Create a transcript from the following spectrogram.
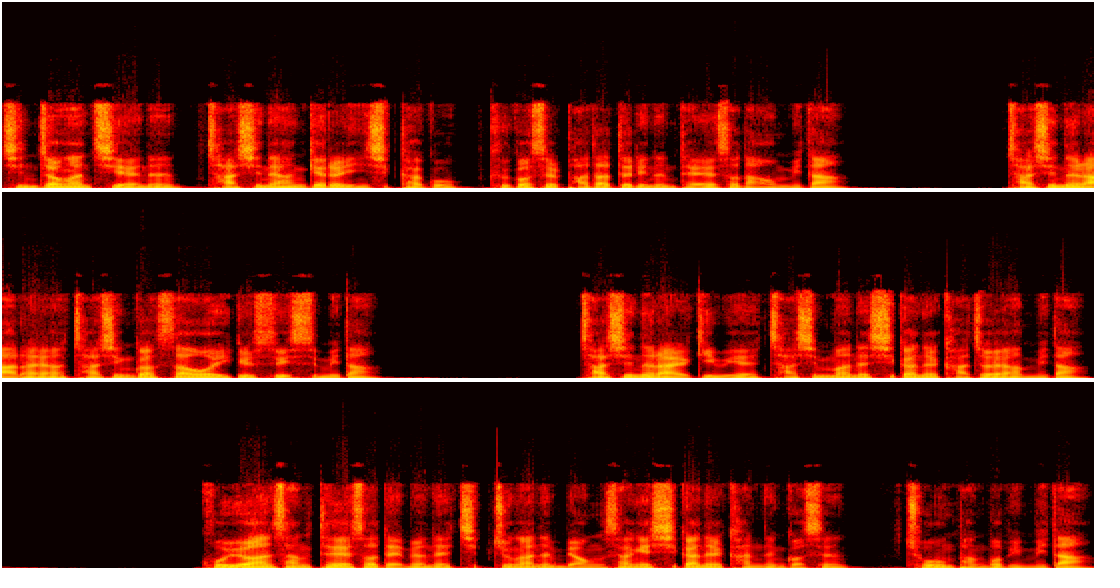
진정한 지혜는 자신의 한계를 인식하고 그것을 받아들이는 데에서 나옵니다. 자신을 알아야 자신과 싸워 이길 수 있습니다. 자신을 알기 위해 자신만의 시간을 가져야 합니다. 고요한 상태에서 내면에 집중하는 명상의 시간을 갖는 것은 좋은 방법입니다.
